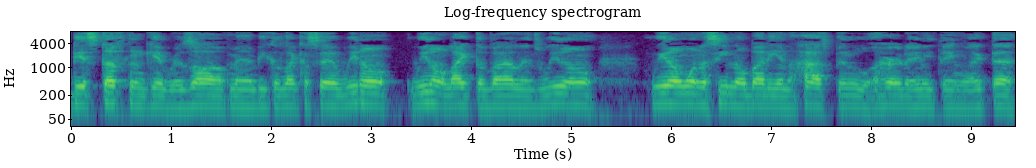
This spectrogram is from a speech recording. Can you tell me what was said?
this stuff can get resolved, man. Because like I said, we don't we don't like the violence. We don't we don't want to see nobody in the hospital or hurt or anything like that.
